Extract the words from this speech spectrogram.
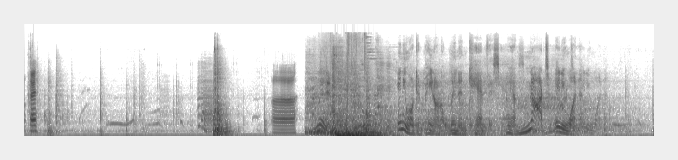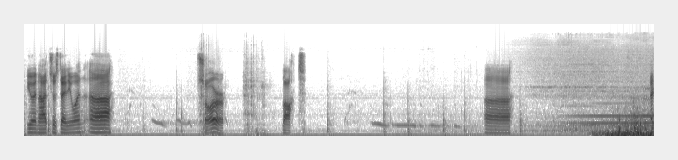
Okay. Uh. Linen. Anyone can paint on a linen canvas. I am not anyone. You are not just anyone? Uh. Sure. Locked. Uh. I,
